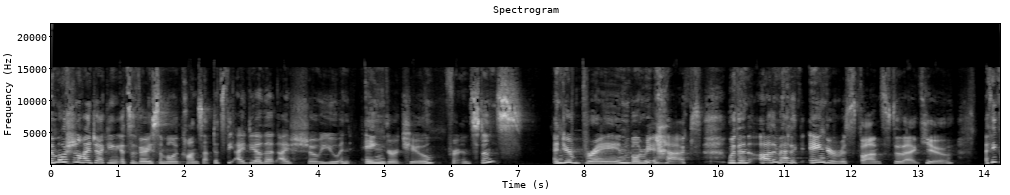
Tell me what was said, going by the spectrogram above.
Emotional hijacking, it's a very similar concept. It's the idea that I show you an anger cue, for instance, and your brain will react with an automatic anger response to that cue. I think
